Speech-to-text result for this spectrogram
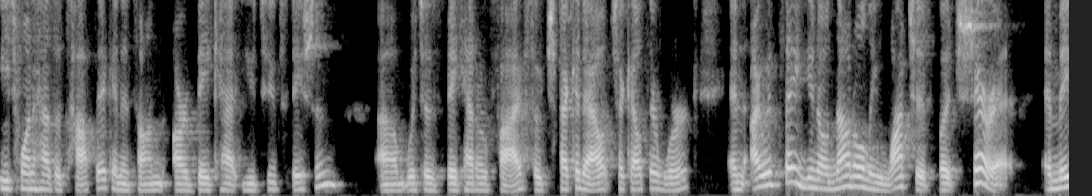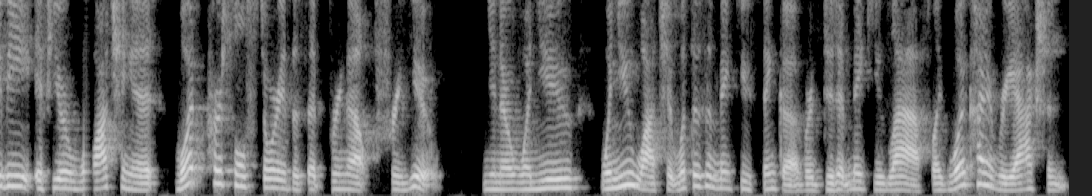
each one has a topic and it's on our Baycat YouTube station, um, which is Baycat 05. So check it out, check out their work. And I would say, you know, not only watch it, but share it. And maybe if you're watching it, what personal story does it bring out for you? You know, when you when you watch it, what does it make you think of, or did it make you laugh? Like, what kind of reaction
